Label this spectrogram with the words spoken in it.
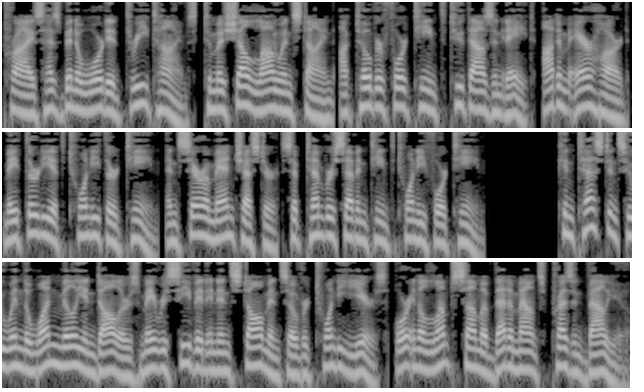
prize has been awarded three times, to Michelle Loewenstein October 14, 2008, Autumn Erhard May 30, 2013, and Sarah Manchester September 17, 2014. Contestants who win the $1 million may receive it in installments over 20 years, or in a lump sum of that amount's present value.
